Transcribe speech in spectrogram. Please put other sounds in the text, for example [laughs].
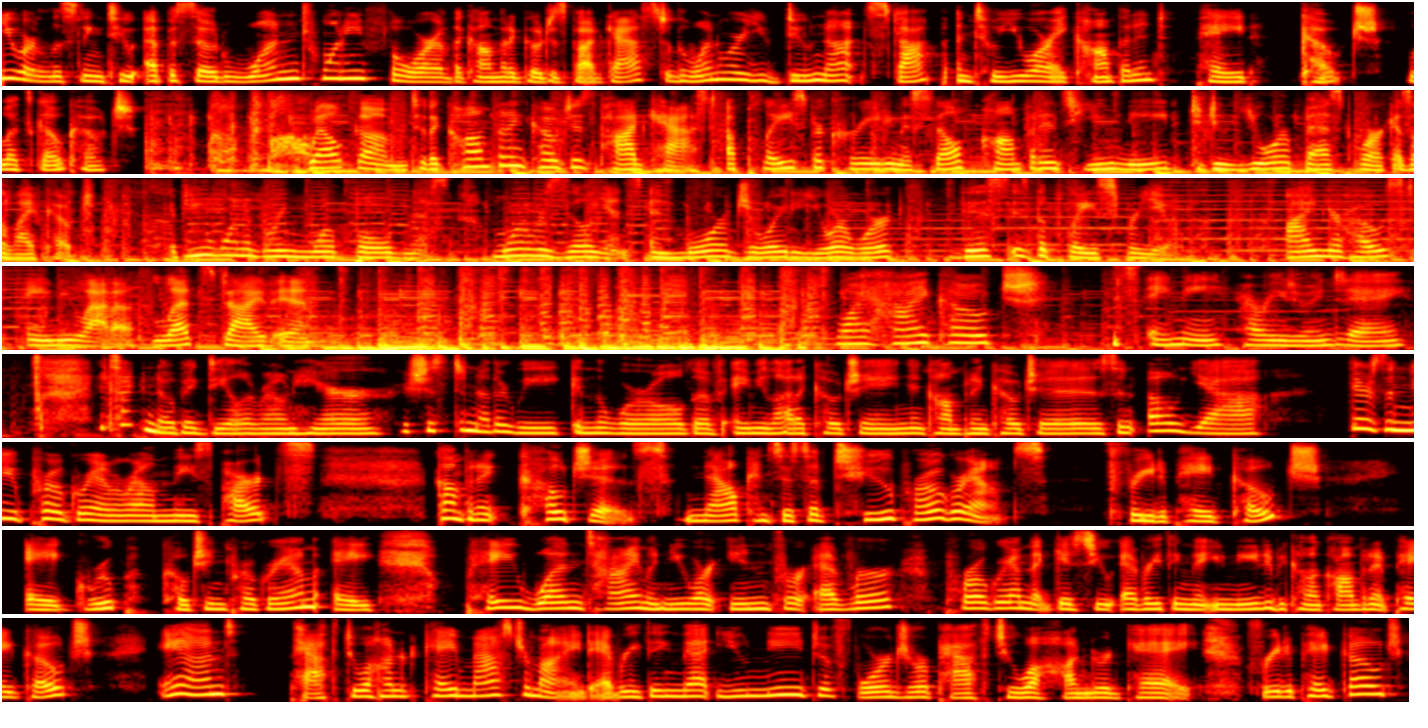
You are listening to episode 124 of the Confident Coaches podcast, the one where you do not stop until you are a confident, paid coach. Let's go, coach. Welcome to the Confident Coaches podcast, a place for creating the self confidence you need to do your best work as a life coach. If you want to bring more boldness, more resilience, and more joy to your work, this is the place for you. I'm your host, Amy Latta. Let's dive in. Why, hi, coach. It's Amy. How are you doing today? It's like no big deal around here. It's just another week in the world of Amy Latta coaching and Confident Coaches. And oh, yeah, there's a new program around these parts. Confident Coaches now consists of two programs free to paid coach a group coaching program, a pay one time and you are in forever program that gets you everything that you need to become a confident paid coach, and Path to 100K Mastermind, everything that you need to forge your path to 100K. Free to paid coach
